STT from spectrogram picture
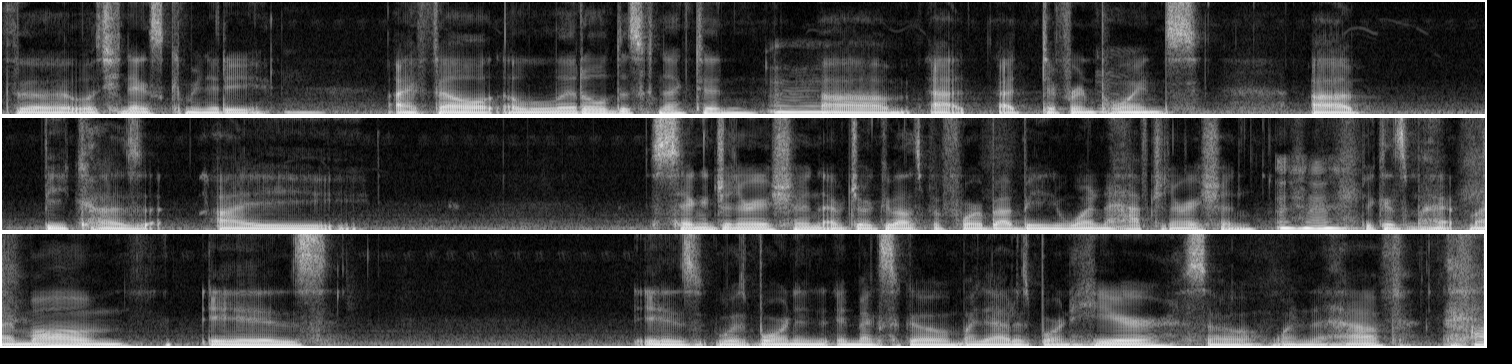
the Latinx community, I felt a little disconnected um, at at different points uh, because I second generation. I've joked about this before about being one and a half generation because my my mom is is was born in, in Mexico. My dad was born here, so one and a half. Oh,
